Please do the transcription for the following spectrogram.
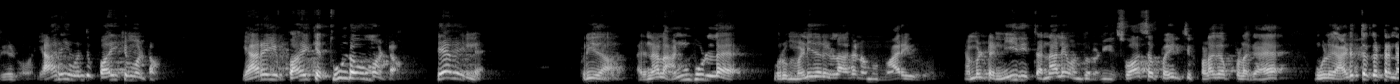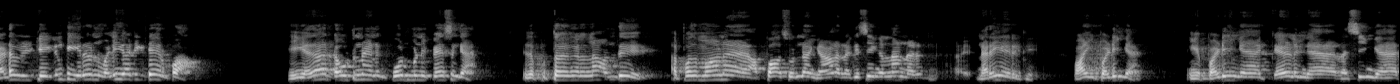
போயிடுவோம். யாரையும் வந்து பாதிக்க மாட்டோம். யாரையும் பாதிக்க தூண்டவும் மாட்டோம். தேவையில்லை. புரியுதா? அதனால அன்புள்ள ஒரு மனிதர்களாக நம்ம மாறி விடுவோம் நீதி தன்னாலே வந்துடும் நீங்க சுவாச பயிற்சி பழக பழக உங்களுக்கு அடுத்த கட்ட நடவடிக்கைகளுக்கு இறைவன் வழிகாட்டிக்கிட்டே இருப்பான். நீங்க ஏதாவது டவுட்னா எனக்கு ஃபோன் பண்ணி பேசுங்க. இந்த புத்தகங்கள்லாம் வந்து அற்புதமான அப்பா சொன்ன ஞான ரகசியங்கள்லாம் நிறைய இருக்கு. வாங்கி படிங்க. நீங்க படிங்க கேளுங்க ரசிங்க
